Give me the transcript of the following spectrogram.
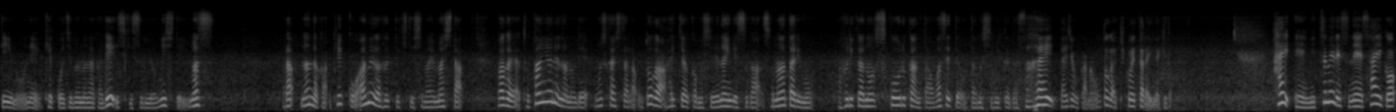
ていうのをね結構自分の中で意識するようにしています。あらなんだか結構雨が降ってきてしまいました。我が家トタン屋根なのでもしかしたら音が入っちゃうかもしれないんですがその辺りもアフリカのスコール感と合わせてお楽しみください。大丈夫かな？音が聞こえたらいいんだけど。はい、えー、3つ目ですね。最後、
